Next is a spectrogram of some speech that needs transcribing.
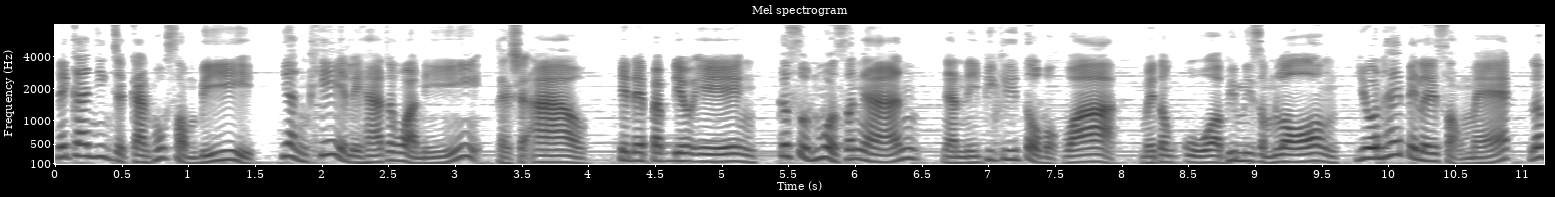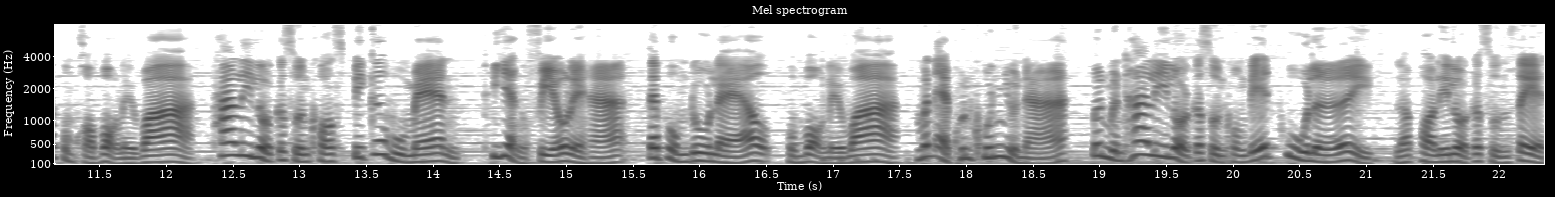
ในการยิงจัดการพวกซอมบี้ อย่างเท่เลยฮะจังหวะนี้ แต่ชะอ้าวเทได้แป๊บเดียวเองกระสุนหมดซะงาน งานนี้พี่คริโตบอกว่าไม่ต้องกลัวพี่มีสำรอง โยนให้ไปเลย 2 แม็ก แล้วผมขอบอกเลยว่า ถ้ารีโหลดกระสุนของสปีกเกอร์บูแมน คืออย่างเฟี้ยวเลยฮะ แต่ผมดูแล้วผมบอกเลยว่ามันแอบคุ้นๆอยู่นะ มันเหมือนท่ารีโหลดกระสุนของเดดพูเลย แล้วพอรีโหลดกระสุนเสร็จ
